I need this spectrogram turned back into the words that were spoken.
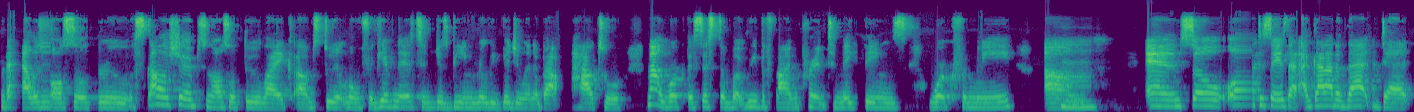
that was also through scholarships and also through like um, student loan forgiveness and just being really vigilant about how to not work the system but read the fine print to make things work for me um, hmm. and so all i have to say is that i got out of that debt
